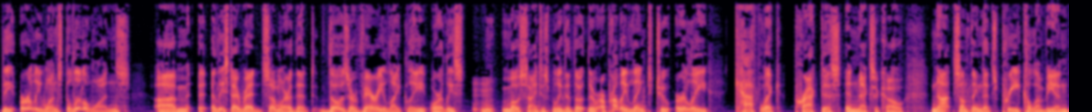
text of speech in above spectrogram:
the early ones, the little ones. Um, at least I read somewhere that those are very likely, or at least m- most scientists believe that th- they are probably linked to early Catholic practice in Mexico, not something that's pre-Columbian,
